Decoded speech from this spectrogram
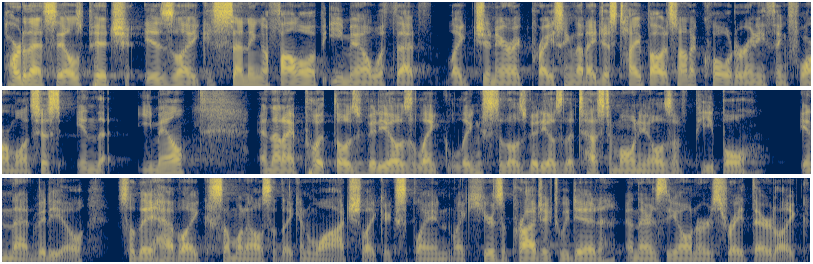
part of that sales pitch is like sending a follow up email with that like generic pricing that I just type out. It's not a quote or anything formal. It's just in the email, and then I put those videos like links to those videos, the testimonials of people in that video, so they have like someone else that they can watch, like explain like here's a project we did, and there's the owners right there like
